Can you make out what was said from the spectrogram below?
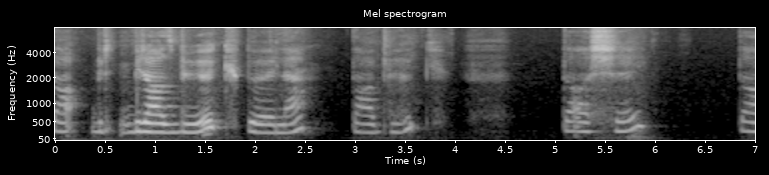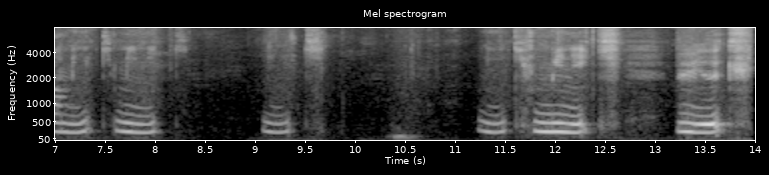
daha bir- biraz büyük böyle, daha büyük, daha şey, daha minik, minik, minik, minik, minik, büyük,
